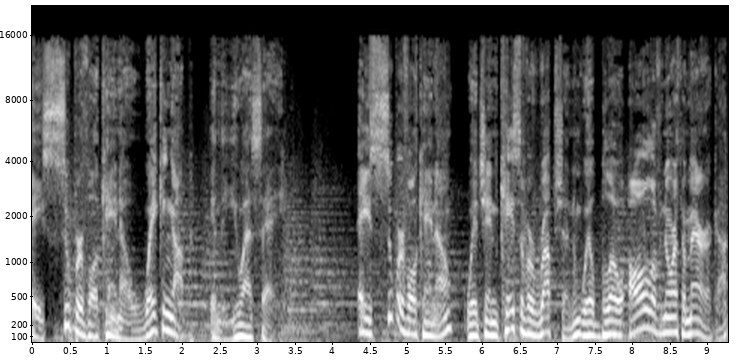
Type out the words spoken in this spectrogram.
A supervolcano waking up in the USA. A supervolcano, which in case of eruption will blow all of North America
